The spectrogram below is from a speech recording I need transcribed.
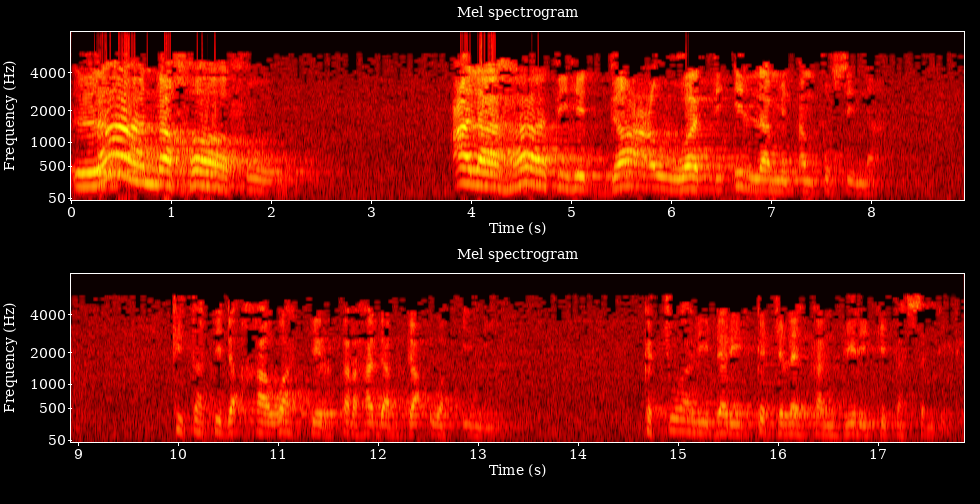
la nakhafu ala hadhihi ad-da'wati illa min anfusina kita tidak khawatir terhadap dakwah ini kecuali dari kejelekan diri kita sendiri.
